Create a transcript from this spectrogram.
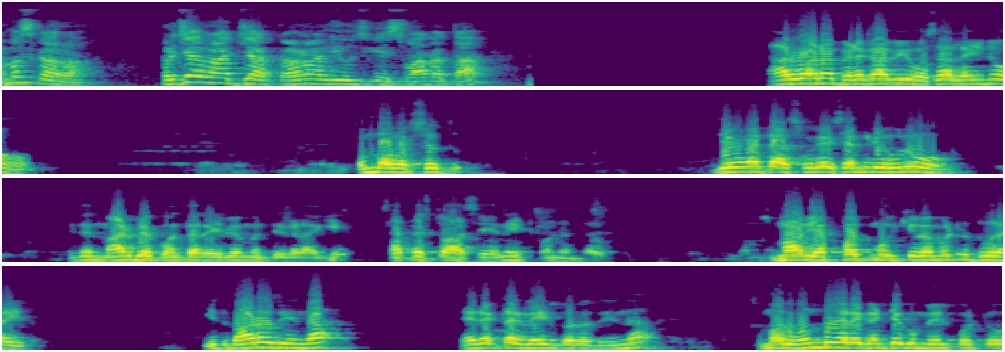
ನಮಸ್ಕಾರ. ಪ್ರಜಾರಾಜ್ಯ ಕನ್ನಡ ನ್ಯೂಸ್ಗೆ ಸ್ವಾಗತ. ಧಾರವಾಡ ಬೆಳಗಾವಿ ಹೊಸ ಲೈನು ತುಂಬಾ ವರ್ಷದ್ದು. ದೇವಗಂತ ಸುರೇಶ್ ಅಂಗಡಿ ಅವರು ಇದನ್ನ ಮಾಡಬೇಕು ಅಂತ ರೈಲ್ವೆ ಮಂತ್ರಿಗಳಾಗಿ ಸಾಕಷ್ಟು ಆಸೆಯನ್ನು ಇಟ್ಕೊಂಡಂತವ್ರು. ಸುಮಾರು ಎಪ್ಪತ್ಮೂರು ಕಿಲೋಮೀಟರ್ ದೂರ ಇದು. ಇದು ಮಾಡೋದ್ರಿಂದ, ಡೈರೆಕ್ಟಾಗಿ ಲೈನ್ ಬರೋದ್ರಿಂದ ಸುಮಾರು ಒಂದೂವರೆ ಗಂಟೆಗೂ ಮೇಲ್ಪಟ್ಟು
